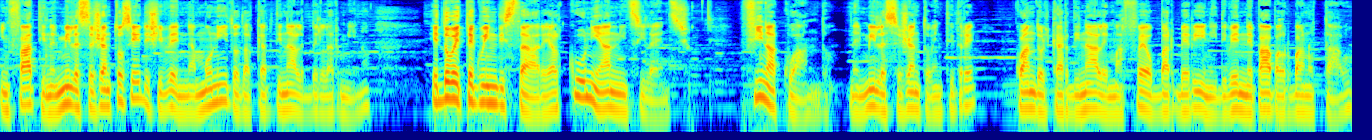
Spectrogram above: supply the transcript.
Infatti nel 1616 venne ammonito dal cardinale Bellarmino e dovette quindi stare alcuni anni in silenzio, fino a quando, nel 1623, quando il cardinale Maffeo Barberini divenne Papa Urbano VIII,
